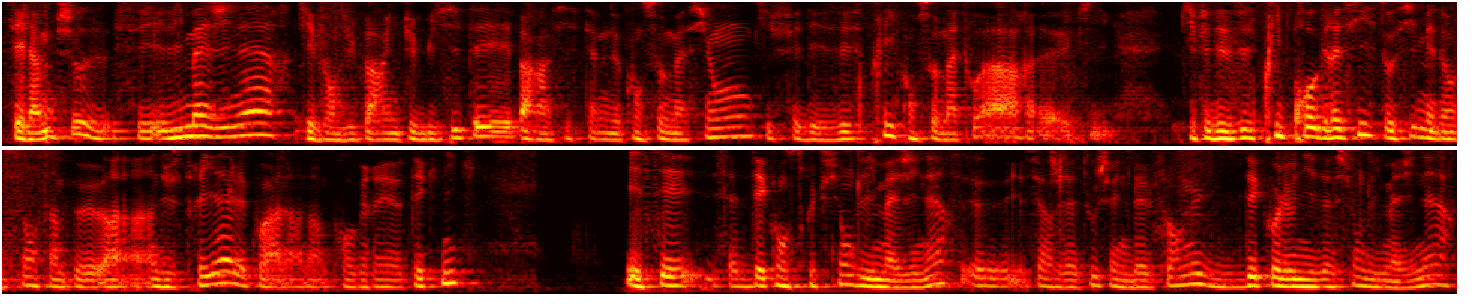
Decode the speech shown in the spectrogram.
c'est la même chose. C'est l'imaginaire qui est vendu par une publicité, par un système de consommation, qui fait des esprits consommatoires, euh, qui, qui fait des esprits progressistes aussi, mais dans ce sens un peu industriel, quoi, d'un progrès technique. Et c'est cette déconstruction de l'imaginaire, euh, Serge Latouche a une belle formule, décolonisation de l'imaginaire.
